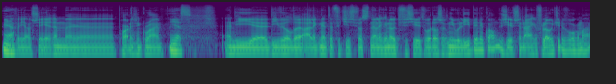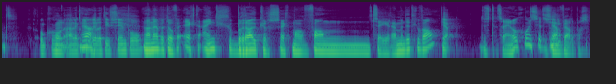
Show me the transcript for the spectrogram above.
Ja, Van jouw CRM, eh, Partners in Crime. yes. En die, eh, die wilde eigenlijk net eventjes wat sneller genotificeerd worden als er een nieuwe lead binnenkwam. Dus die heeft zijn eigen flootje ervoor gemaakt. Ook gewoon eigenlijk Ja. relatief simpel. En dan hebben we het over echte eindgebruikers, zeg maar, van CRM in dit geval. Ja. Dus dat zijn ook gewoon citizen Ja. developers.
